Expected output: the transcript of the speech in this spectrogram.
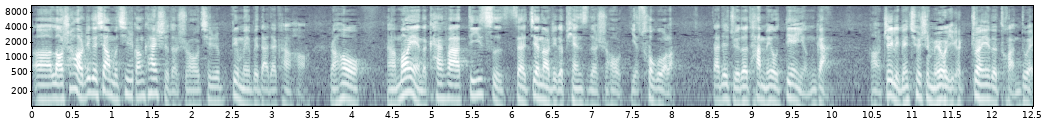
呃，老师好这个项目其实刚开始的时候，其实并没被大家看好。然后。啊，猫眼的开发第一次在见到这个片子的时候也错过了，大家觉得它没有电影感，啊，这里边确实没有一个专业的团队，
